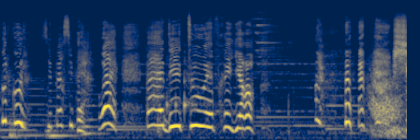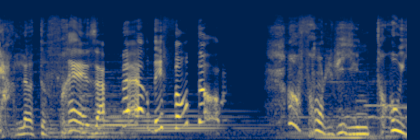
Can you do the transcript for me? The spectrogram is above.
cool, cool, super, super. Ouais, pas du tout effrayant. Charlotte aux fraises a peur des fantômes. Offrons-lui une trouille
